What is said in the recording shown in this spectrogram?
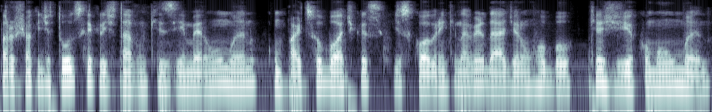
Para o choque de todos que acreditavam que Zima era um humano, com partes robóticas, descobrem que na verdade era um robô que agia como um humano,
